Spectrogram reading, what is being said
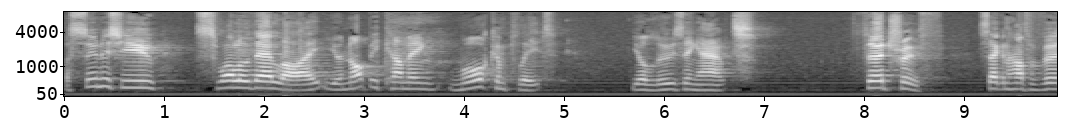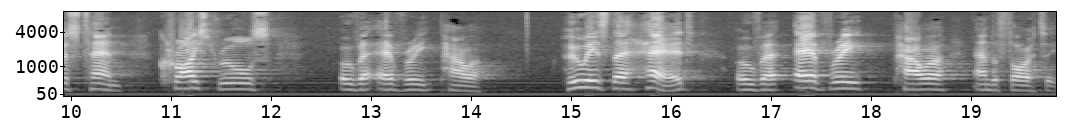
As soon as you swallow their lie, you're not becoming more complete, you're losing out. Third truth, second half of verse 10 Christ rules over every power. Who is the head over every power and authority?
